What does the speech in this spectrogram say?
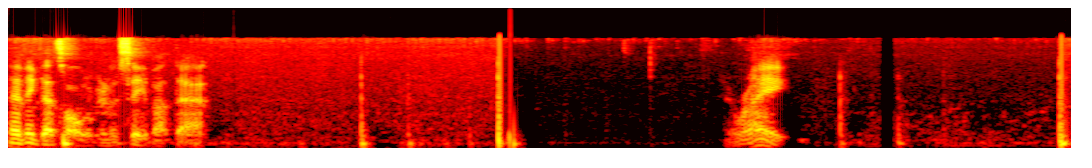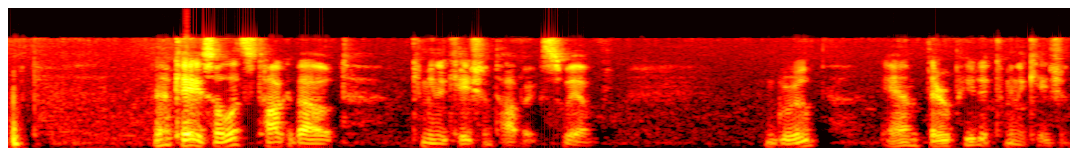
I think that's all we're going to say about that. All right. Okay, so let's talk about communication topics. We have group and therapeutic communication.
